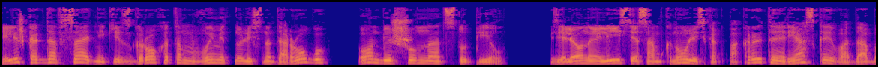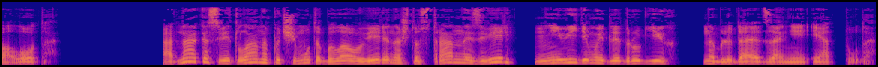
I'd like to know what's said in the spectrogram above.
И лишь когда всадники с грохотом выметнулись на дорогу, он бесшумно отступил, Зеленые листья сомкнулись, как покрытая ряской вода болота. Однако Светлана почему-то была уверена, что странный зверь, невидимый для других, наблюдает за ней и оттуда.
